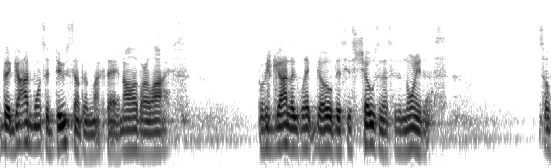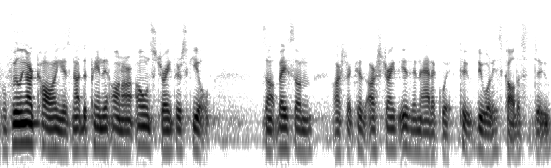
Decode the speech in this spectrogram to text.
But God wants to do something like that in all of our lives. But we got to let go of this. He's chosen us, He's anointed us. So fulfilling our calling is not dependent on our own strength or skill. It's not based on our strength because our strength is inadequate to do what He's called us to do.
